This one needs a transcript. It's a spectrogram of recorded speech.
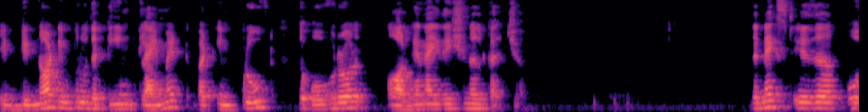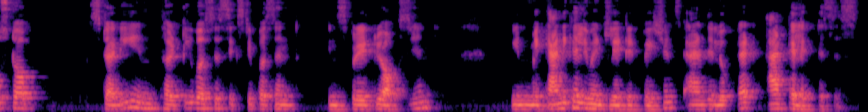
It did not improve the team climate but improved the overall organizational culture. The next is a post-op study in 30 versus 60% inspiratory oxygen in mechanically ventilated patients and they looked at atelectasis.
